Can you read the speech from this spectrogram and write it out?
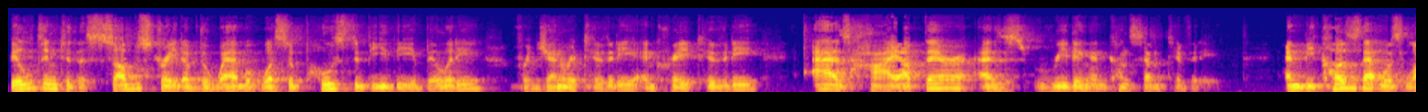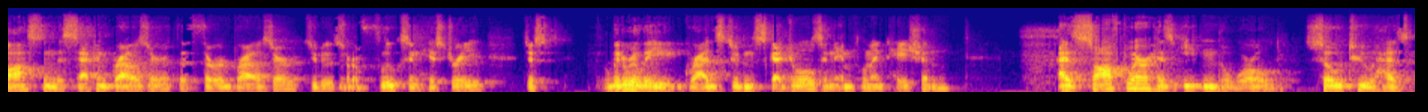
built into the substrate of the web was supposed to be the ability for generativity and creativity as high up there as reading and consumptivity. And because that was lost in the second browser, the third browser, due to sort of mm-hmm. flukes in history, just literally grad student schedules and implementation, as software has eaten the world, so too has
